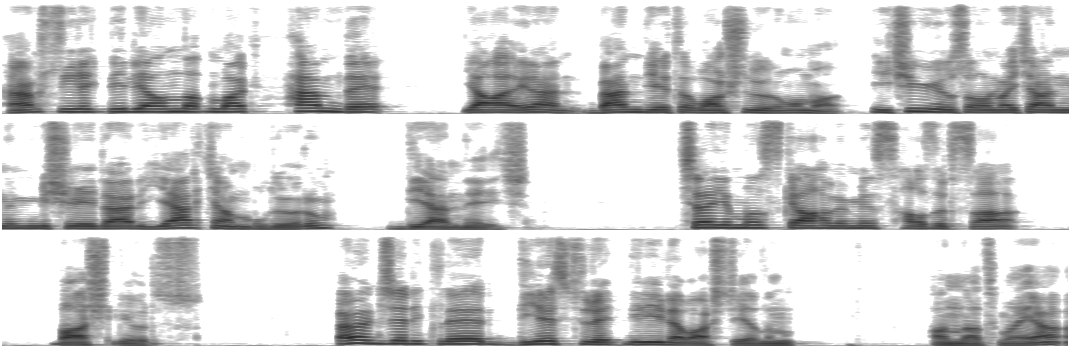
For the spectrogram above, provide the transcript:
hem sürekliliği anlatmak hem de ya Eren ben diyete başlıyorum ama iki gün sonra kendimi bir şeyler yerken buluyorum diyenler için. Çayımız kahvemiz hazırsa başlıyoruz. Öncelikle diyet sürekliliğiyle başlayalım anlatmaya.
